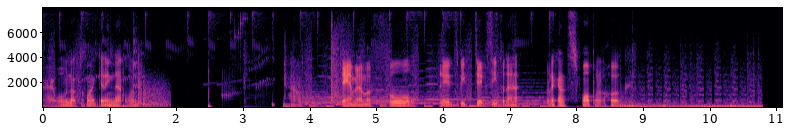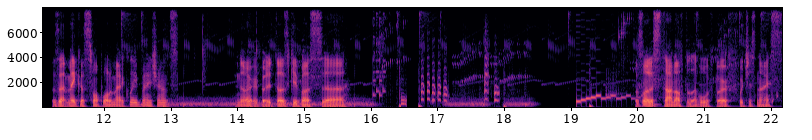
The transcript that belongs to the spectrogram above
Alright, well we're not quite getting that one. Damn it, I'm a fool. I needed to be Dixie for that, but I can't swap on a hook. Does that make us swap automatically by any chance? No, but it does give us, uh... Let's let us start off the level with both, which is nice.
